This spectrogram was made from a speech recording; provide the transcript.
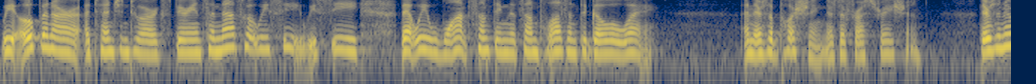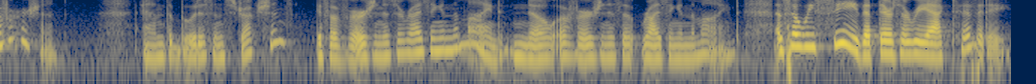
We open our attention to our experience, and that's what we see. We see that we want something that's unpleasant to go away. And there's a pushing, there's a frustration, there's an aversion. And the Buddha's instructions if aversion is arising in the mind, no aversion is arising in the mind. And so we see that there's a reactivity.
